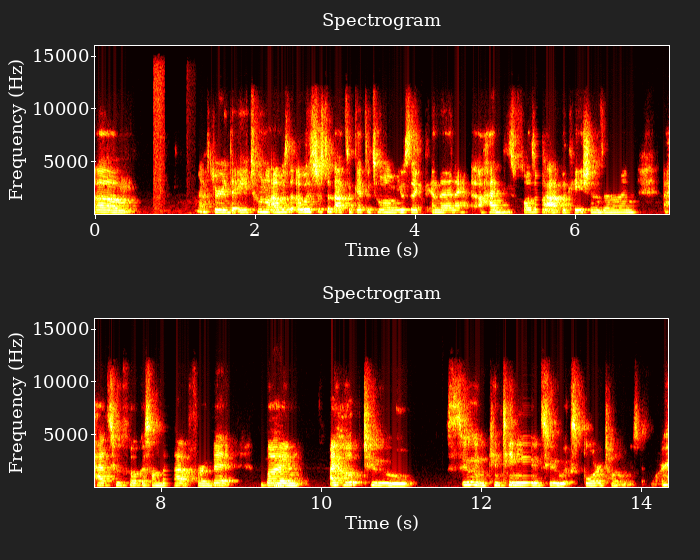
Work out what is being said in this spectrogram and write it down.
um, after the atonal. I was I was just about to get to tonal music, and then I, had these floods of applications, and then I had to focus on that for a bit. But mm. I hope to soon continue to explore tonal music more.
